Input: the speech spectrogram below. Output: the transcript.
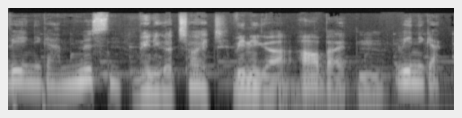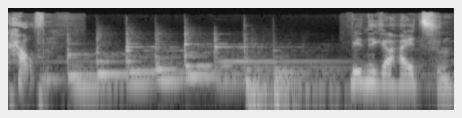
Weniger müssen. Weniger Zeit. Weniger arbeiten. Weniger kaufen. Weniger heizen.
